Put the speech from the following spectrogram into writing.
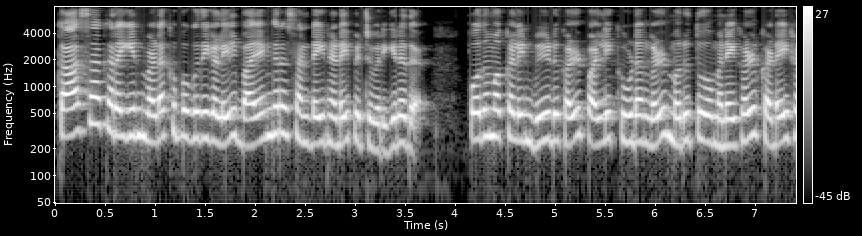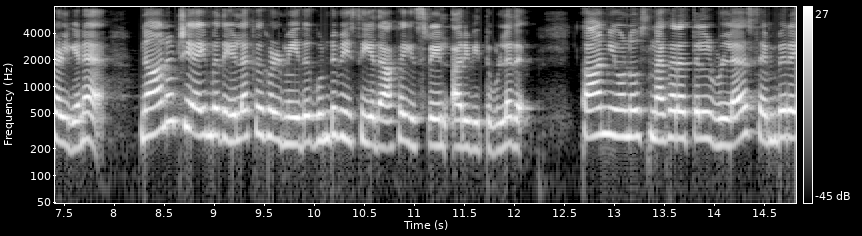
காசா கரையின் வடக்கு பகுதிகளில் பயங்கர சண்டை நடைபெற்று வருகிறது. பொதுமக்களின் வீடுகள் பள்ளிக்கூடங்கள் மருத்துவமனைகள் கடைகள் என நானூற்றி ஐம்பது இலக்குகள் மீது குண்டு வீசியதாக இஸ்ரேல் அறிவித்துள்ளது. கான்யோனுஸ் நகரத்தில் உள்ள செம்பிறை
